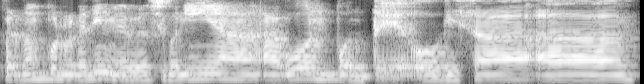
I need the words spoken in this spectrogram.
perdón por repetirme, pero si ponía a Gon Ponte, o quizá a...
